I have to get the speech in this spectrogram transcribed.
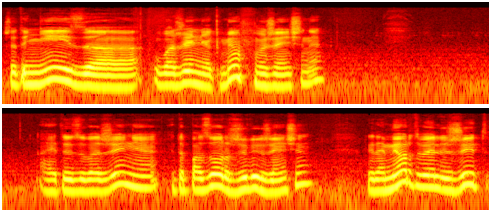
что это не из-за уважения к мертвой женщине, а это из уважения, это позор живых женщин, когда мертвая лежит,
